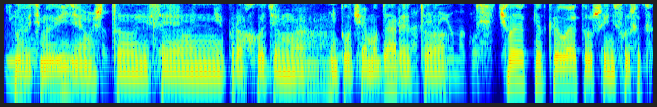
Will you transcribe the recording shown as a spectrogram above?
Но ведь мы видим, что если мы не проходим, а, не получаем удары, то человек не открывает уши и не слышит.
